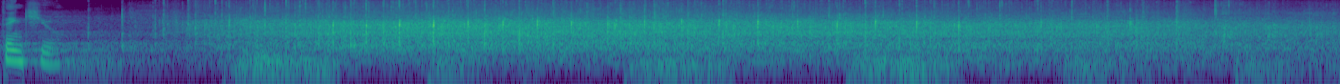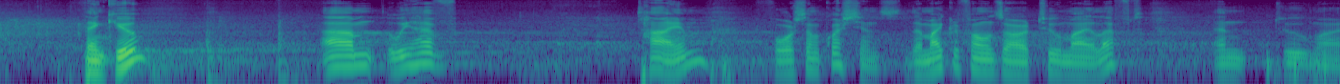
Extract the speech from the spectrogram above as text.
Thank you. Thank you. Um, we have time for some questions. The microphones are to my left and to my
